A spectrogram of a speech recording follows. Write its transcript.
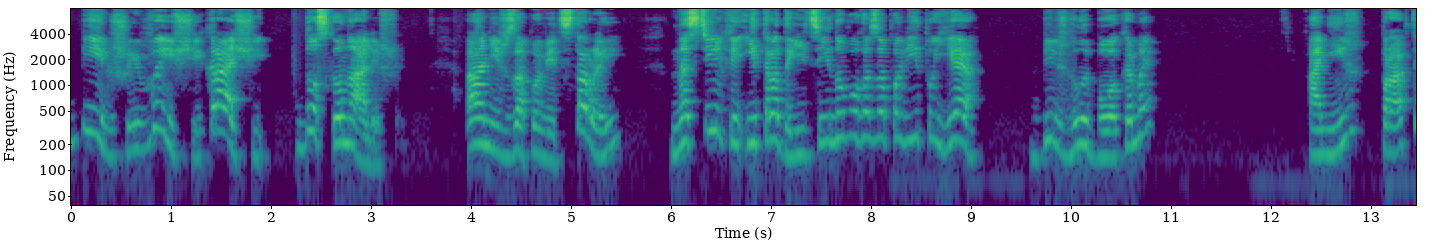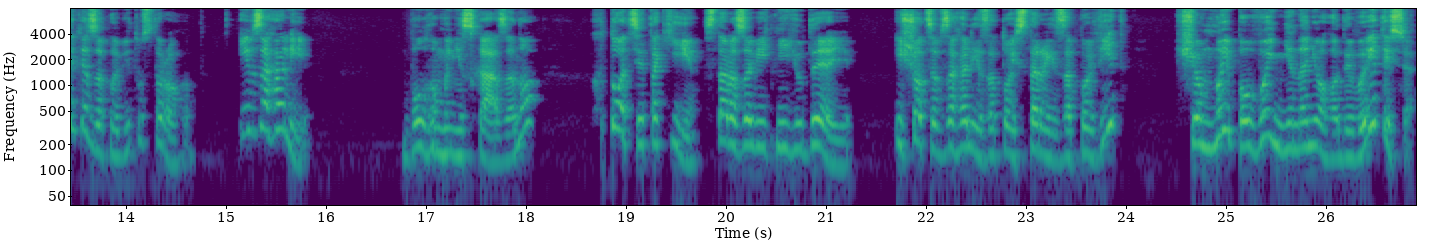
більший, вищий, кращий, досконаліший, аніж заповіт старий, настільки і традиції нового заповіту є більш глибокими, аніж практики заповіту старого. І взагалі, було мені сказано, хто ці такі старозавітні юдеї, і що це взагалі за той старий заповіт, що ми повинні на нього дивитися,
